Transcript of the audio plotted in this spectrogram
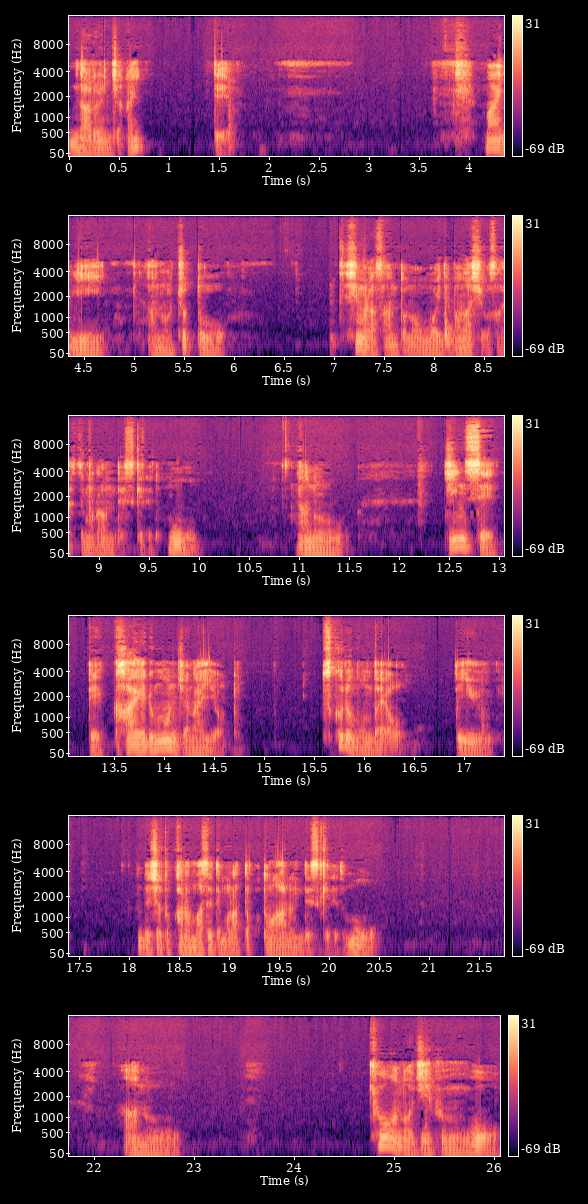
なるんじゃないって。前に、あの、ちょっと、志村さんとの思い出話をさせてもらうんですけれども、あの、人生って変えるもんじゃないよと。作るもんだよっていう、で、ちょっと絡ませてもらったことがあるんですけれども、あの、今日の自分を、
